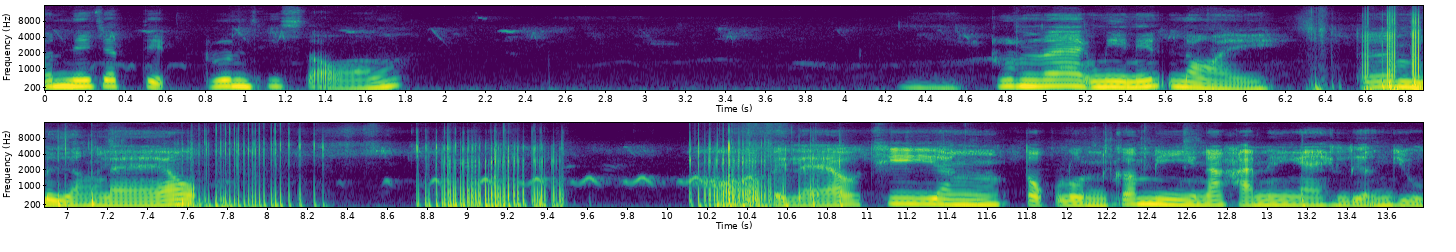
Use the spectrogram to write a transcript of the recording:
ต้นนี้จะติดรุ่นที่สองรุ่นแรกมีนิดหน่อย เริ่มเหลืองแล้วห่อไปแล้วที่ยังตกหล่นก็มีนะคะนี่ไงเหลืองอยู่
